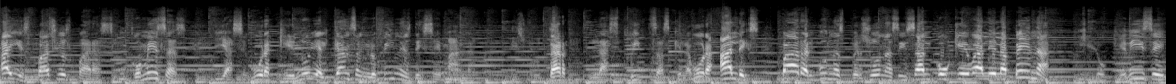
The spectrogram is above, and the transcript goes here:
hay espacios para cinco mesas y asegura que no le alcanzan los fines de semana. Disfrutar las pizzas que elabora Alex para algunas personas es algo que vale la pena y lo que dice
